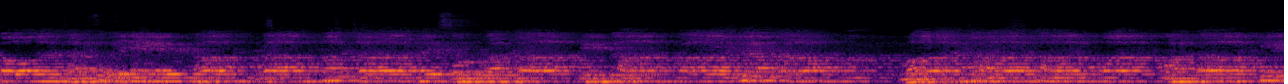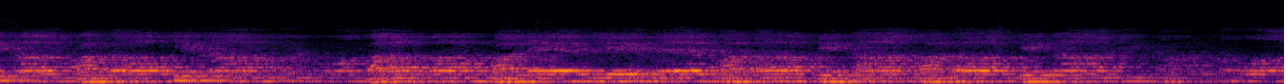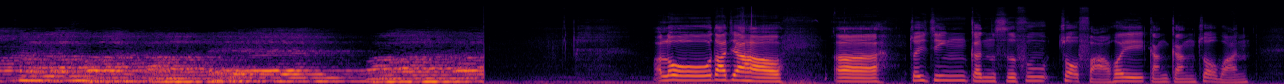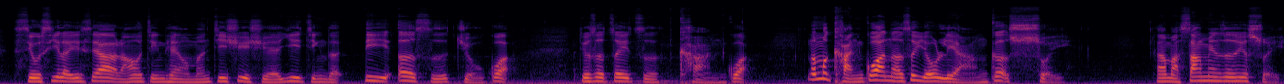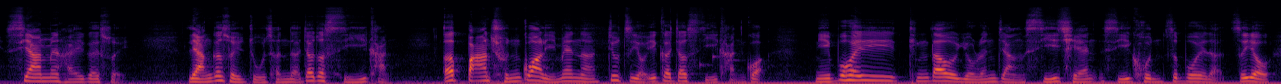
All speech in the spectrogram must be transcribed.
tôn thần phu yên tha ra ma cha hay sung ra tha kỳ na ta ya na ma cha ta ma ma ta kỳ na ma ta kỳ na ma ma ma ne ye ne ma ta kỳ na 大家好。呃，最近跟师傅做法会刚刚做完，休息了一下，然后今天我们继续学易经的第二十九卦，就是这一支坎卦。那么坎卦呢是由两个水，那么上面是一个水，下面还有一个水，两个水组成的，叫做喜坎。而八存卦里面呢，就只有一个叫喜坎卦。你不会听到有人讲喜乾、喜坤是不会的，只有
